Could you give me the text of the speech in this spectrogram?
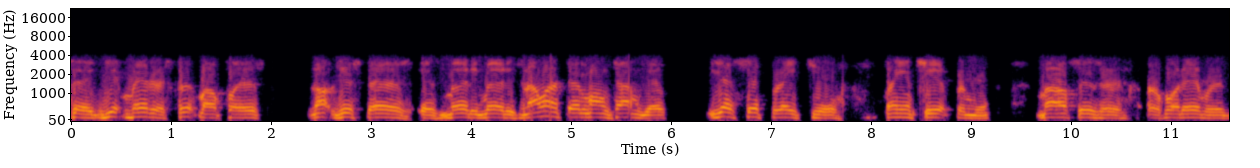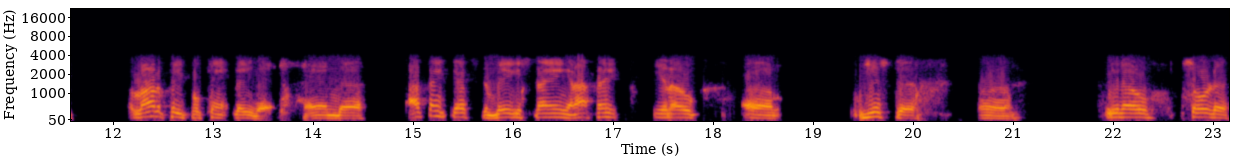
to get better as football players, not just as as buddy buddies. And I learned that a long time ago. You got to separate your friendship from your bosses or or whatever. A lot of people can't do that, and uh, I think that's the biggest thing. And I think you know, um, just to uh, you know, sort of,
